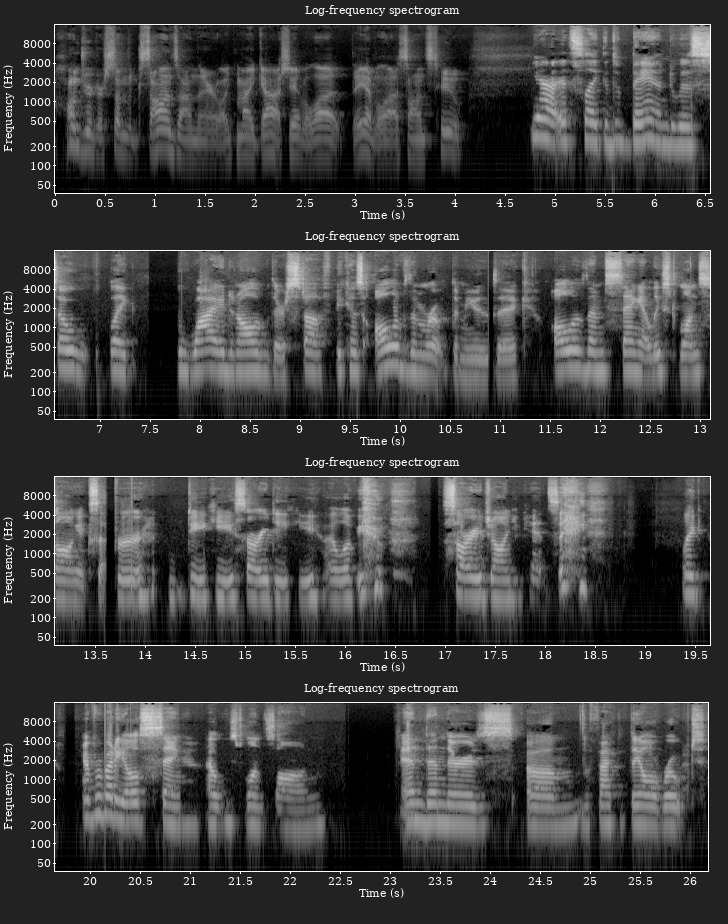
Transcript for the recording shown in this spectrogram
hundred or something songs on there. Like my gosh, they have a lot. They have a lot of songs too. Yeah, it's like the band was so like wide in all of their stuff because all of them wrote the music. All of them sang at least one song except for Deaky. Sorry, Deaky. I love you. Sorry, John, you can't sing. like everybody else sang at least one song. And then there's um, the fact that they all wrote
